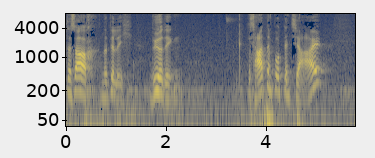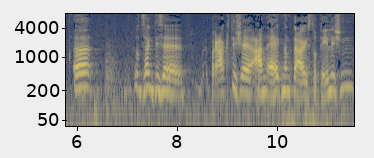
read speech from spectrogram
das auch natürlich würdigen. Das hat ein Potenzial, äh, sozusagen diese praktische Aneignung der aristotelischen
